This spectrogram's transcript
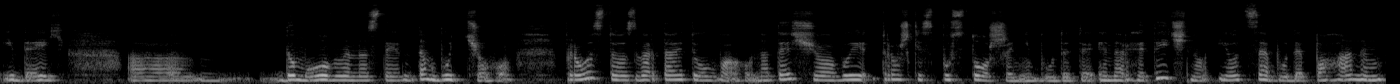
ідей, домовленостей, там будь-чого. Просто звертайте увагу на те, що ви трошки спустошені будете енергетично, і оце буде поганим,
